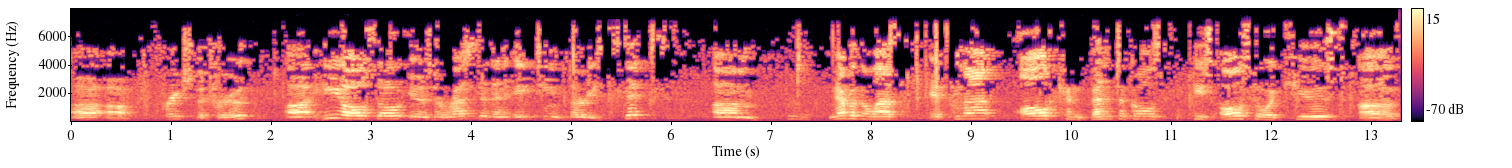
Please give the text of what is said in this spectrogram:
uh, uh, preach the truth. Uh, he also is arrested in 1836. Um, nevertheless, it's not all conventicles. He's also accused of,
